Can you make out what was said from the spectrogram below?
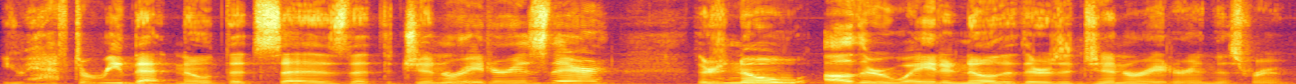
you have to read that note that says that the generator is there. There's no other way to know that there's a generator in this room.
